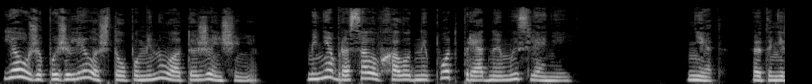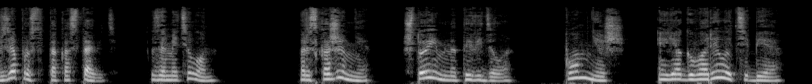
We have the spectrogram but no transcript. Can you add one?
Я уже пожалела, что упомянула о той женщине. Меня бросало в холодный пот при одной мысли о ней. — Нет, это нельзя просто так оставить, — заметил он. — Расскажи мне, что именно ты видела? — Помнишь, я говорила тебе,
